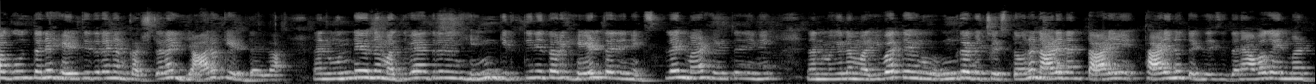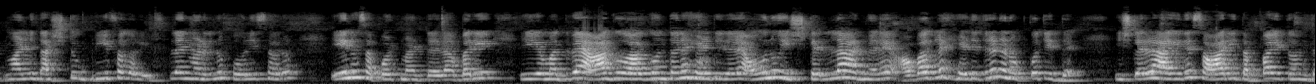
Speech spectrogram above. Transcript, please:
ಆಗು ಅಂತಾನೆ ಹೇಳ್ತಿದ್ರೆ ನನ್ನ ಕಷ್ಟನ ಯಾರು ಕೇಳ್ತಾ ಇಲ್ಲ. ನನ್ ಮುಂದೆ ಒಂದು ಮದ್ವೆ ಆದ್ರೆ ನಾನು ಹೆಂಗೆ ಇರ್ತೀನಿ ಅಂತ ಅವ್ರಿಗೆ ಹೇಳ್ತಾ ಇದ್ದೀನಿ. ಎಕ್ಸ್ಪ್ಲೈನ್ ಮಾಡಿ ಹೇಳ್ತಾ ಇದೀನಿ ನನ್ ಮಗ ನಮ್ಮ ಇವತ್ತೇ ಉಂಗ್ರ ಬಿಚ್ಚಿಸ್ತವನು. ನಾಳೆ ನನ್ನ ತಾಳಿ, ತಾಳಿನೂ ತೆಗೆದಿದ್ದಾನೆ ಅವಾಗ ಏನ್ ಮಾಡ್ಲಿಂತ ಮಾಡ್ಲಿ ಅಷ್ಟು ಬ್ರೀಫ್ ಆಗಿ ಅವ್ರಿಗೆ ಎಕ್ಸ್ಪ್ಲೈನ್ ಮಾಡಿದ್ರು. ಪೊಲೀಸ್ ಅವರು ಏನು ಸಪೋರ್ಟ್ ಮಾಡ್ತಾ ಇಲ್ಲ. ಬರೀ ಈ ಮದ್ವೆ ಆಗು ಆಗು ಅಂತಾನೆ ಹೇಳ್ತಿದ್ದಾರೆ. ಅವನು ಇಷ್ಟೆಲ್ಲ ಆದ್ಮೇಲೆ ಅವಾಗ್ಲೇ ಹೇಳಿದ್ರೆ ನಾನು ಒಪ್ಕೋತಿದ್ದೆ. ಇಷ್ಟೆಲ್ಲ ಆಗಿದೆ ಸಾರಿ ತಪ್ಪಾಯಿತು ಅಂತ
